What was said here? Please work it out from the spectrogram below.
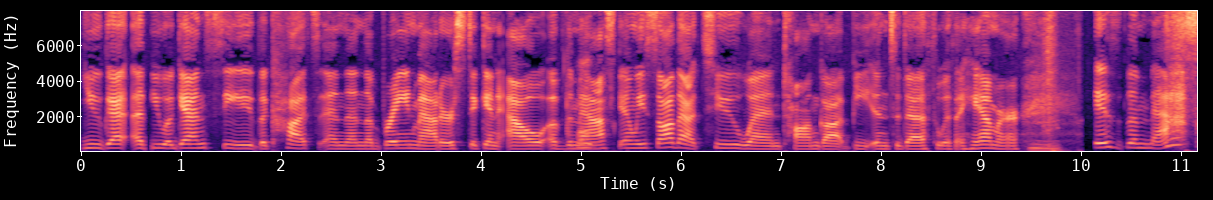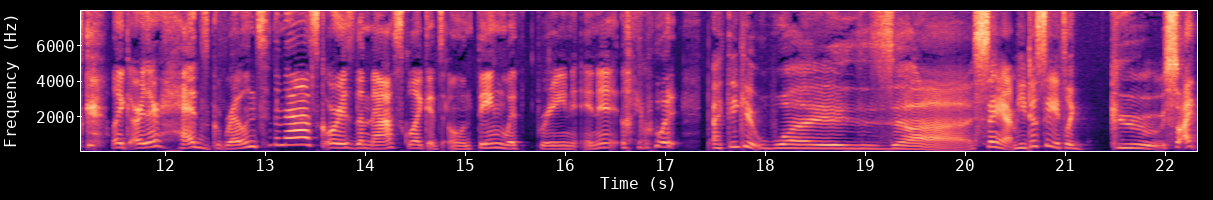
you get a, you again see the cuts and then the brain matter sticking out of the mask, and we saw that too when Tom got beaten to death with a hammer. Is the mask like are their heads grown to the mask or is the mask like its own thing with brain in it? Like what I think it was uh Sam. He does say it's like goo. So I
